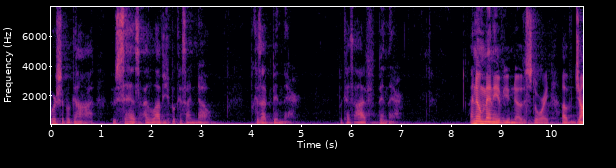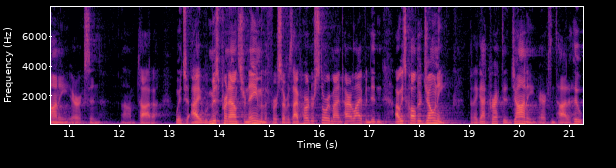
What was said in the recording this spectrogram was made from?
worship a God who says, I love you because I know, because I've been there, because I've been there. I know many of you know the story of Joni Eareckson um, Tada, which I mispronounced her name in the first service. I've heard her story my entire life and didn't, I always called her Joni, but I got corrected. Joni Eareckson Tada, who,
